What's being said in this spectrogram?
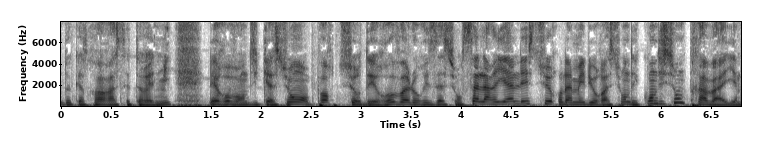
de 4h à 7h30. Les revendications portent sur des revalorisations salariales et sur l'amélioration des conditions de travail.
